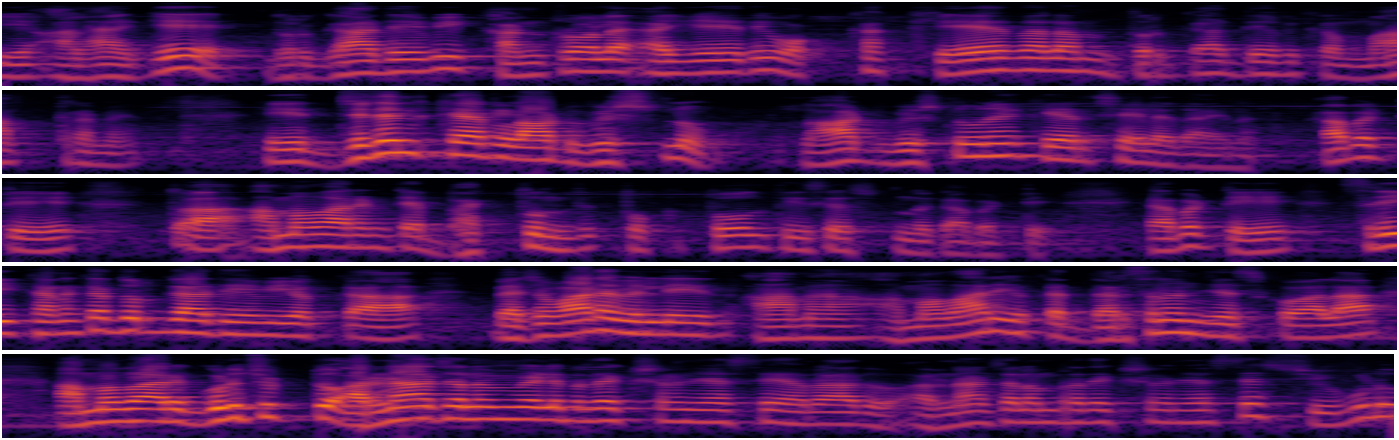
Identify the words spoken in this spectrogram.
ఈ అలాగే దుర్గాదేవి కంట్రోల్ అయ్యేది ఒక్క కేవలం దుర్గాదేవికి మాత్రమే. ఈ didn't care Lord Vishnu Lord విష్ణునే కేర్ చేయలేదు ఆయన. కాబట్టి అమ్మవారంటే భక్తి ఉంది తోలు తీసేస్తుంది కాబట్టి. కాబట్టి శ్రీ కనకదుర్గాదేవి యొక్క బెజవాడ వెళ్ళి ఆమె అమ్మవారి యొక్క దర్శనం చేసుకోవాలా? అమ్మవారి గుడి చుట్టూ అరుణాచలం వెళ్ళి ప్రదక్షిణ చేస్తే రాదు? అరుణాచలం ప్రదక్షిణ చేస్తే శివుడు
